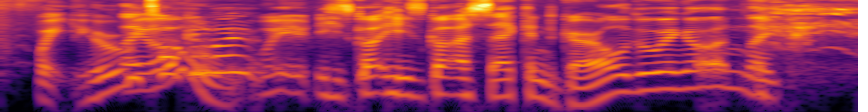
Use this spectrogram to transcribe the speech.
"Wait, who are we talking oh, about?" Wait, he's got he's got a second girl going on. Like,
